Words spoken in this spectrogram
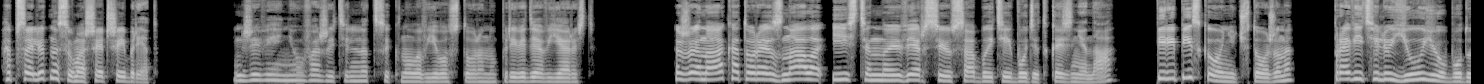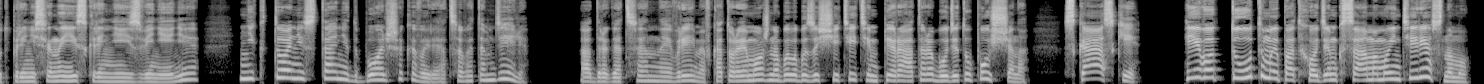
«Абсолютно сумасшедший бред!» Дживей неуважительно цыкнула в его сторону, приведя в ярость. Жена, которая знала истинную версию событий, будет казнена, переписка уничтожена, правителю Юю будут принесены искренние извинения, никто не станет больше ковыряться в этом деле. А драгоценное время, в которое можно было бы защитить императора, будет упущено. Сказки! И вот тут мы подходим к самому интересному.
